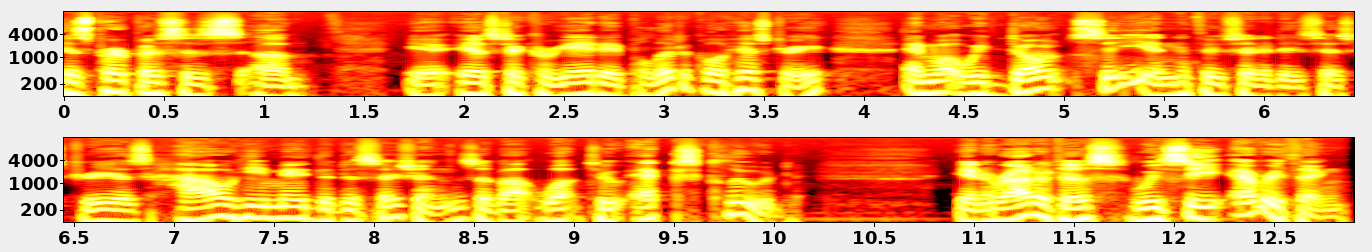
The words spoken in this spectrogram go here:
His purpose is um, is to create a political history, and what we don't see in Thucydides' history is how he made the decisions about what to exclude. In Herodotus, we see everything.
